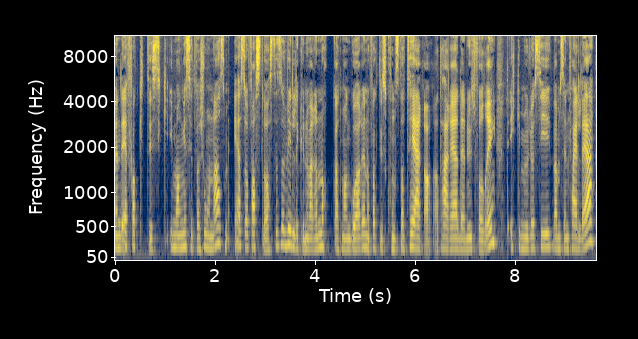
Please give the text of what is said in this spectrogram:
Men det er faktisk i mange situasjoner som er så fastlåste, så vil det kunne være nok at man går inn og faktisk konstaterer at her er det en utfordring. Det er ikke mulig å si hvem sin feil det er.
